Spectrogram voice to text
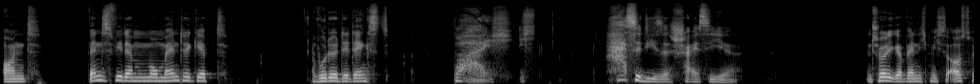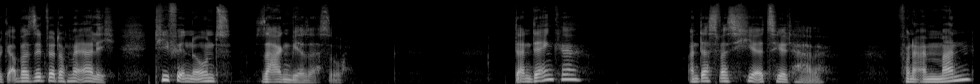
Und wenn es wieder Momente gibt, wo du dir denkst, boah, ich, ich hasse diese Scheiße hier. Entschuldige, wenn ich mich so ausdrücke, aber sind wir doch mal ehrlich, tief in uns sagen wir das so. Dann denke an das, was ich hier erzählt habe. Von einem Mann,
